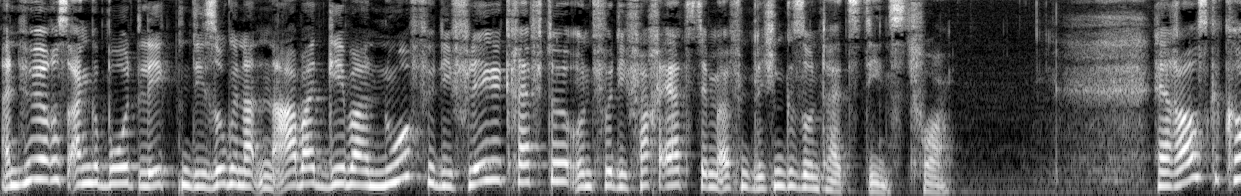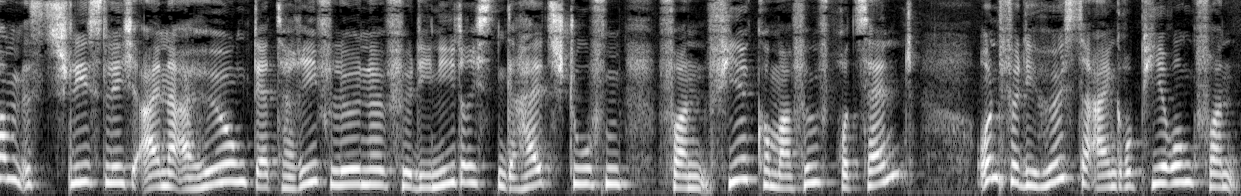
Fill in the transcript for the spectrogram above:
Ein höheres Angebot legten die sogenannten Arbeitgeber nur für die Pflegekräfte und für die Fachärzte im öffentlichen Gesundheitsdienst vor. Herausgekommen ist schließlich eine Erhöhung der Tariflöhne für die niedrigsten Gehaltsstufen von 4,5 Prozent und für die höchste Eingruppierung von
